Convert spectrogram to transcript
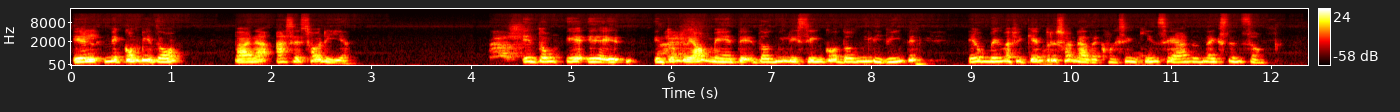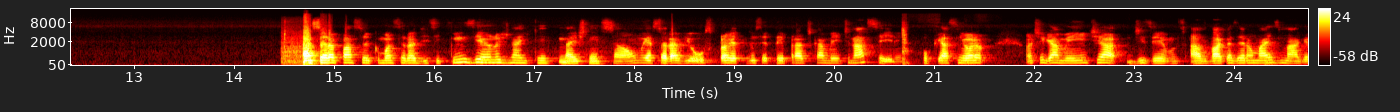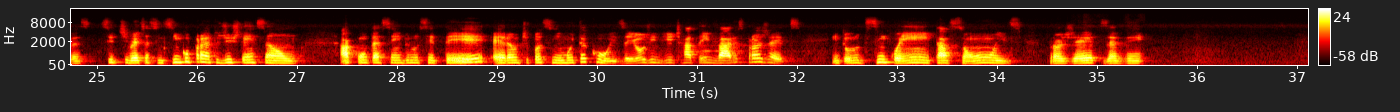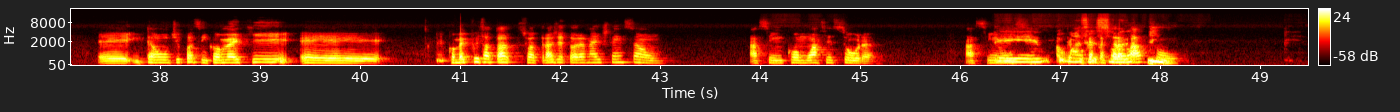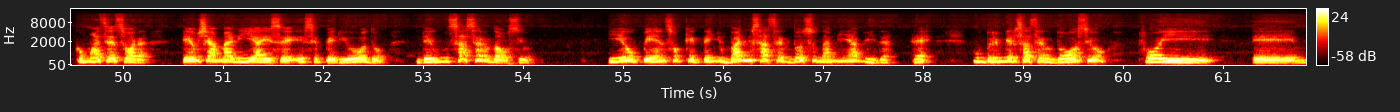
ele me convidou para assessoria. Então, então realmente, 2005, 2020, eu mesma fiquei impressionada, que fossem 15 anos na extensão. A senhora passou, como a senhora disse, 15 anos na, na extensão e a senhora viu os projetos do CT praticamente nascerem, porque a senhora, antigamente, a, dizemos, as vagas eram mais magras. Se tivesse, assim, cinco projetos de extensão acontecendo no CT eram, tipo assim, muita coisa. E hoje em dia já tem vários projetos, em torno de 50 ações, projetos, eventos. É, então, tipo assim, como é que é, como é que foi sua, sua trajetória na extensão, assim, como assessora? Assim, é, como assessora, como assessora, eu chamaria esse esse período de um sacerdócio. E eu penso que tenho vários sacerdócios na minha vida. É? Um primeiro sacerdócio foi é,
